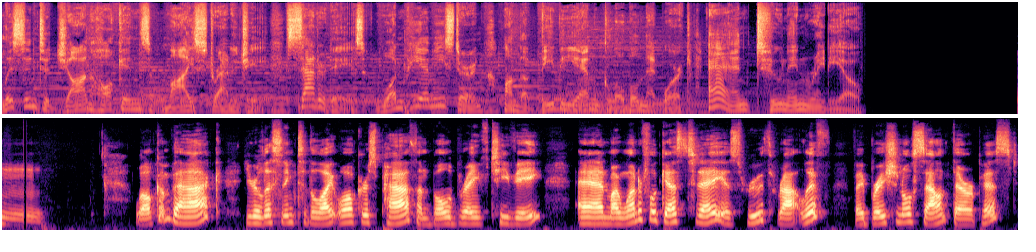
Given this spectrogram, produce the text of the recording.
Listen to John Hawkins' My Strategy, Saturdays, 1 p.m. Eastern on the BBM Global Network and TuneIn Radio. Hmm. Welcome back. You're listening to the Lightwalker's Path on Bold Brave TV. And my wonderful guest today is Ruth Ratliff, vibrational sound therapist.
